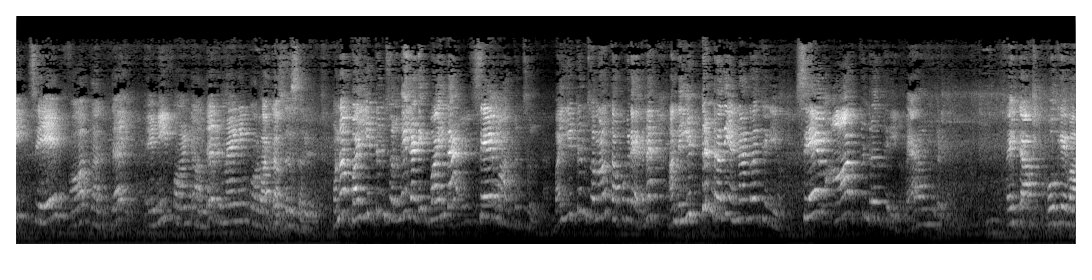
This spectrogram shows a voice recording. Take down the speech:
it same or at the any point on the remaining part, part of the circle. ஒன்னா by itன்னு சொல்லுங்க இல்லாட்டி by the same or சொல்லுங்க. by itன்னு சொன்னாலும் தப்பு கிடையாது என்ன? அந்த itன்றது என்னன்றது தெரியும் சேம் ஆர்க்ன்றது தெரியும் வேற ஒன்றும் கிடையாது. ரைட்டா ஓகேவா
